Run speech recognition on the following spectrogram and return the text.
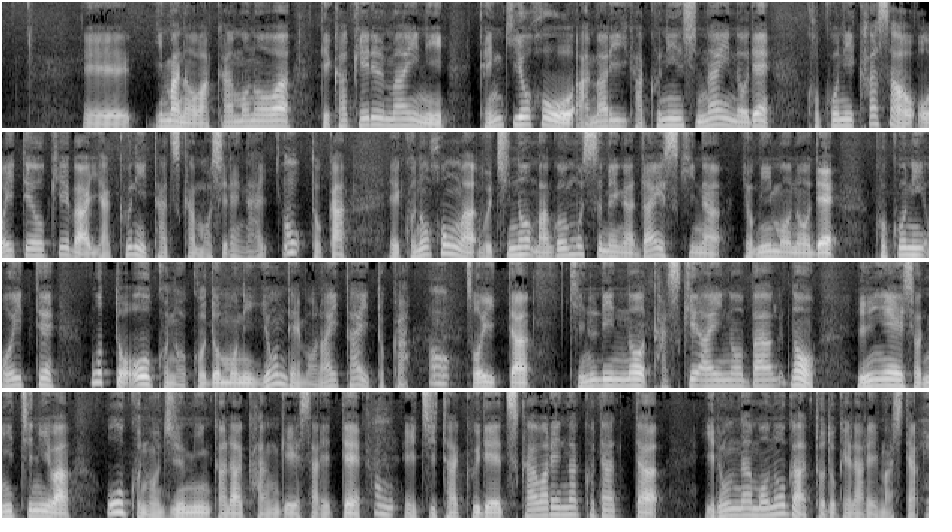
えー今の若者は出かける前に天気予報をあまり確認しないのでここに傘を置いておけば役に立つかもしれないおとか、えーこの本はうちの孫娘が大好きな読み物でここに置いてもっと多くの子供に読んでもらいたいとかお。そういった近隣の助け合いの場の運営初日には多くの住民から歓迎されて、お。えー自宅で使われなくなったいろんなものが届けられました。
